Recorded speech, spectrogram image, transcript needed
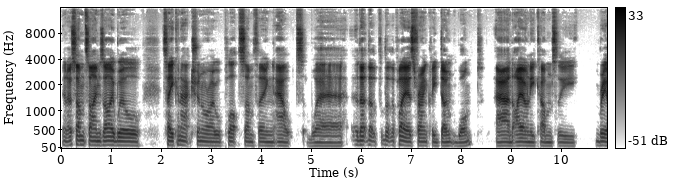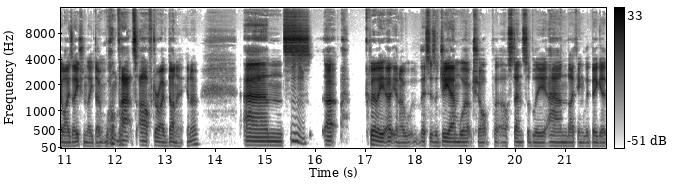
You know, sometimes I will take an action or I will plot something out where that, that, that the players frankly don't want, and I only come to the realization they don't want that after I've done it. You know, and Mhm. uh, clearly, uh, you know, this is a GM workshop uh, ostensibly, and I think the bigger,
